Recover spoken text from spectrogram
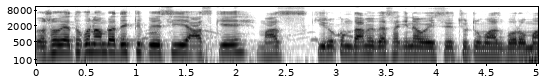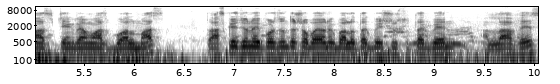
দর্শক এতক্ষণ আমরা দেখতে পেয়েছি আজকে মাছ কীরকম দামে বেচা কিনা হয়েছে ছোটো মাছ বড় মাছ ট্যাংরা মাছ বোয়াল মাছ। তো আজকের জন্য এই পর্যন্ত সবাই অনেক ভালো থাকবেন সুস্থ থাকবেন। আল্লাহ হাফেজ।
